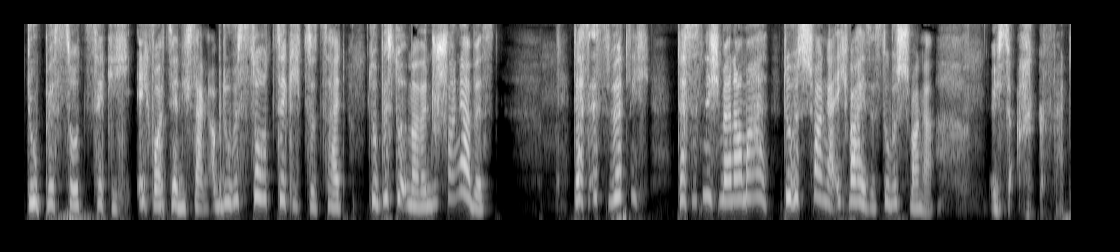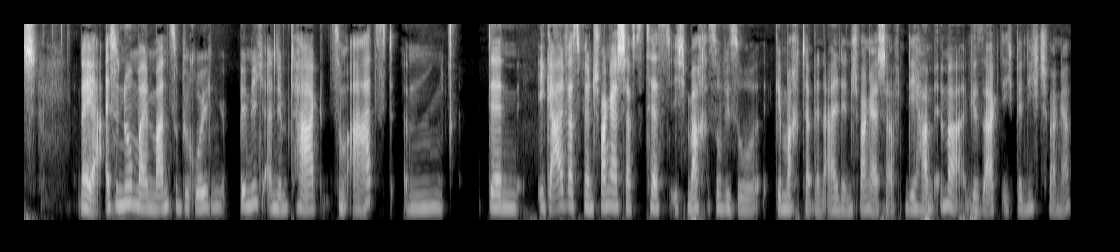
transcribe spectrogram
du bist so zickig. Ich wollte es ja nicht sagen, aber du bist so zickig zur Zeit. Du bist du immer, wenn du schwanger bist. Das ist wirklich, das ist nicht mehr normal. Du bist schwanger, ich weiß es, du bist schwanger. Ich so, ach Quatsch. Naja, also nur meinen Mann zu beruhigen, bin ich an dem Tag zum Arzt. Ähm, denn egal, was für einen Schwangerschaftstest ich mache, sowieso gemacht habe in all den Schwangerschaften, die haben immer gesagt, ich bin nicht schwanger.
